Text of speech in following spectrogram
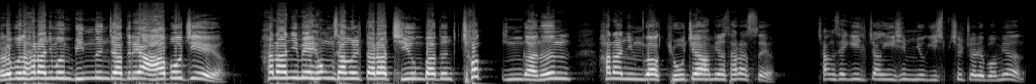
여러분, 하나님은 믿는 자들의 아버지예요. 하나님의 형상을 따라 지음받은 첫 인간은 하나님과 교제하며 살았어요. 창세기 1장 26, 27절에 보면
